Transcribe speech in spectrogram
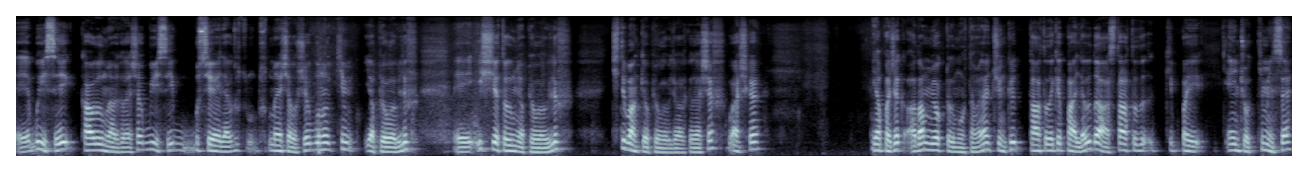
e, bu hisseyi kaldırmıyor arkadaşlar. Bu hisseyi bu seviyelerde tut, tutmaya çalışıyor. Bunu kim yapıyor olabilir? E, iş yatırım yapıyor olabilir. Citibank yapıyor olabilir arkadaşlar. Başka yapacak adam yoktur muhtemelen. Çünkü tahtadaki payları daha az. Tahtadaki payı en çok kiminse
